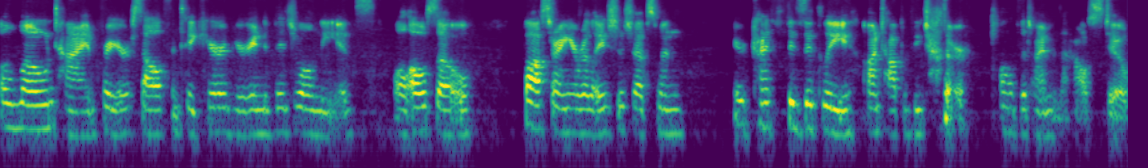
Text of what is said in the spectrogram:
alone time for yourself and take care of your individual needs while also fostering your relationships when you're kind of physically on top of each other all the time in the house too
